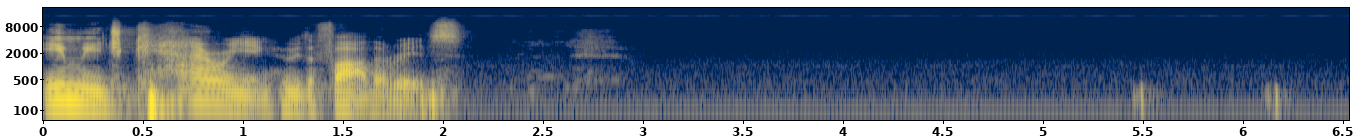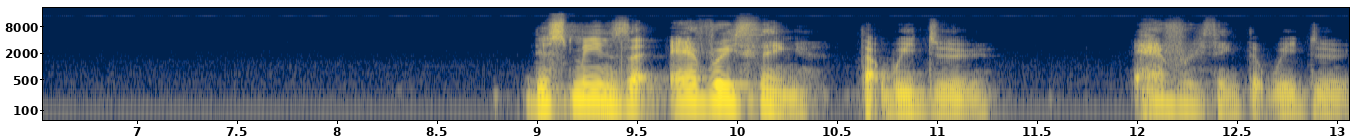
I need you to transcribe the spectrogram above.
image carrying who the Father is. This means that everything that we do, everything that we do,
